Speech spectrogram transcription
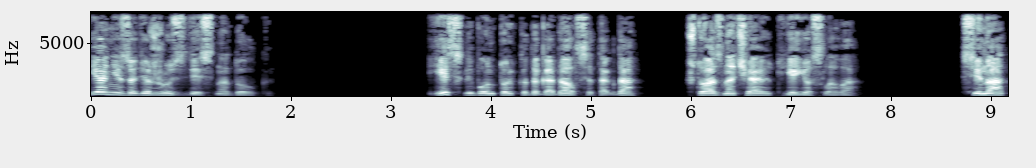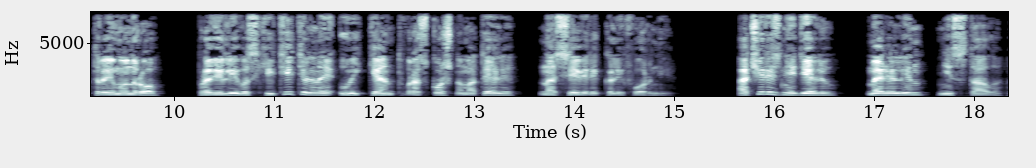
я не задержусь здесь надолго». Если бы он только догадался тогда, что означают ее слова. Синатра и Монро провели восхитительный уикенд в роскошном отеле на севере Калифорнии. А через неделю Мэрилин не стала.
